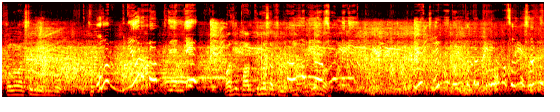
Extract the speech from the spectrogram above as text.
Kupalı maçta bile yenilmiyor. Çok... Oğlum biliyorum ben burayım diye. Bak şimdi parkur nasıl yaptın? İyi biliyor musun? Yok öyle benim kadar olmasa bile sen de.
